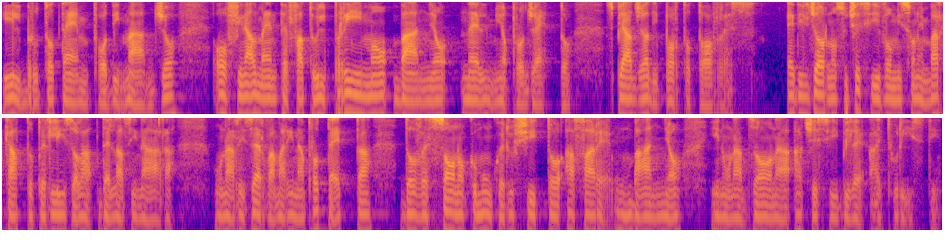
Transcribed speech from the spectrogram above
il brutto tempo di maggio, ho finalmente fatto il primo bagno nel mio progetto, spiaggia di Porto Torres. Ed il giorno successivo mi sono imbarcato per l'isola dell'Asinara, una riserva marina protetta dove sono comunque riuscito a fare un bagno in una zona accessibile ai turisti.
